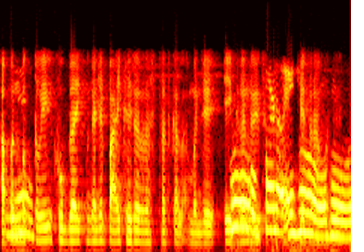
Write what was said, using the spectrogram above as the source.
आपण. बघतो की खूपदा एकमेकांचे पाय खेचत असतात कला म्हणजे हो पण हो. हो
